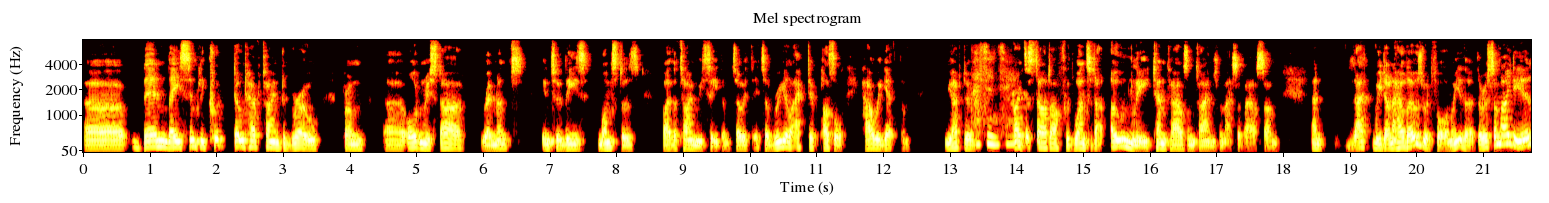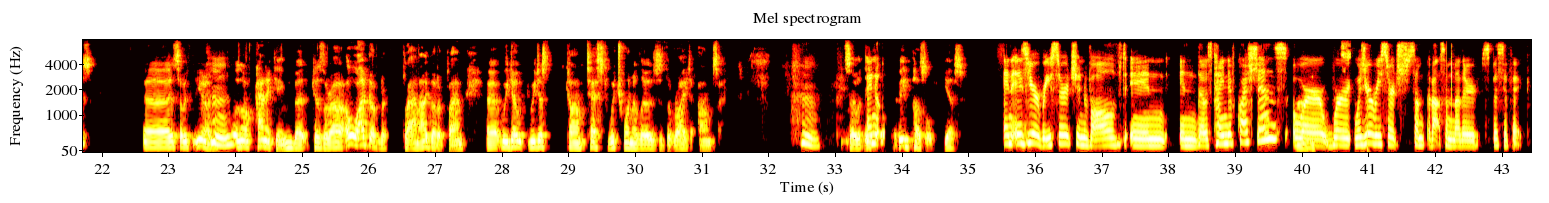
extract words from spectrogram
uh, then they simply could don't have time to grow from uh, ordinary star remnants into these monsters by the time we see them. So it, it's a real active puzzle how we get them. You have to try to start off with ones that are only 10,000 times the mass of our sun. And that we don't know how those would form either. There are some ideas. Uh, so, you know, Hmm. we're not panicking, but because there are, oh, I've got a plan, I've got a plan. Uh, we don't, we just can't test which one of those is the right answer. Hmm. So it's And- a big puzzle, yes. And is your research involved in in those kind of questions, or were was your research some about some other specific?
